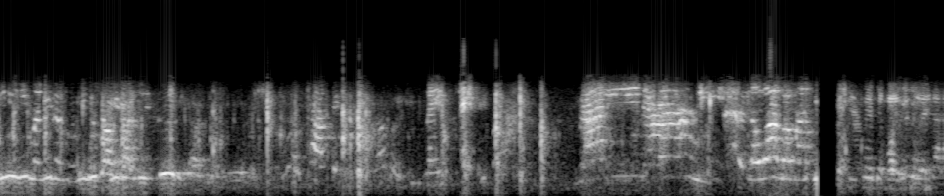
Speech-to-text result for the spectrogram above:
นี่นี่มานี่เลยนี่ รู้ว่าการดีขึ้น ในนานี่นะเราว่าเรามา ไม่เป็นไรไม่เป็นไรนะ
